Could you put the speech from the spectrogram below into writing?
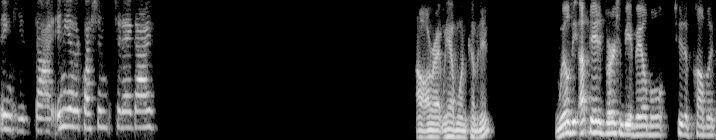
Thank you, Scott. Any other questions today, guys? All right, we have one coming in. Will the updated version be available to the public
